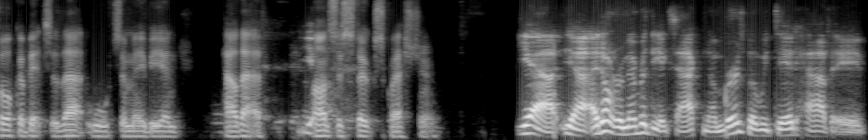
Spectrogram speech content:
talk a bit to that, Walter, maybe, and how that yeah. answers Stokes' question. Yeah, yeah. I don't remember the exact numbers, but we did have a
